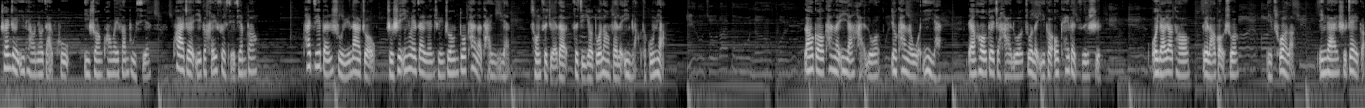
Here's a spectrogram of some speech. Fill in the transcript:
穿着一条牛仔裤，一双匡威帆布鞋，挎着一个黑色斜肩包。她基本属于那种，只是因为在人群中多看了他一眼，从此觉得自己又多浪费了一秒的姑娘。老狗看了一眼海螺，又看了我一眼，然后对着海螺做了一个 OK 的姿势。我摇摇头，对老狗说：“你错了，应该是这个。”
